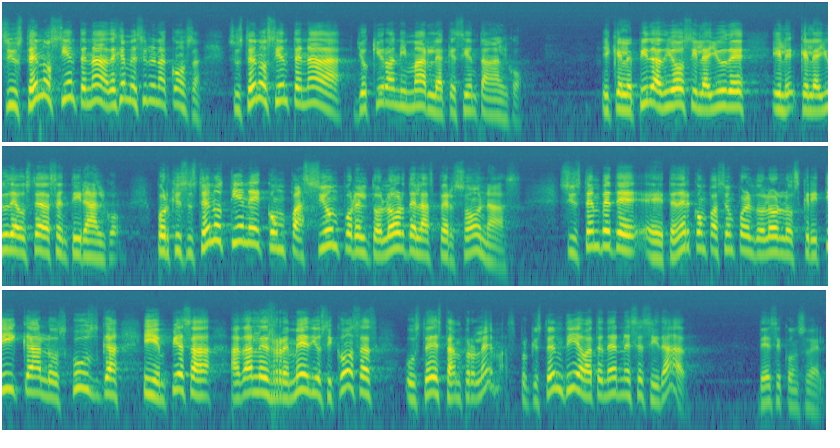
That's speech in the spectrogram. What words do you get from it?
Si usted no siente nada, déjeme decirle una cosa, si usted no siente nada, yo quiero animarle a que sienta algo y que le pida a Dios y le ayude y que le ayude a usted a sentir algo. Porque si usted no tiene compasión por el dolor de las personas, si usted en vez de eh, tener compasión por el dolor los critica, los juzga y empieza a darles remedios y cosas, usted está en problemas, porque usted un día va a tener necesidad de ese consuelo.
